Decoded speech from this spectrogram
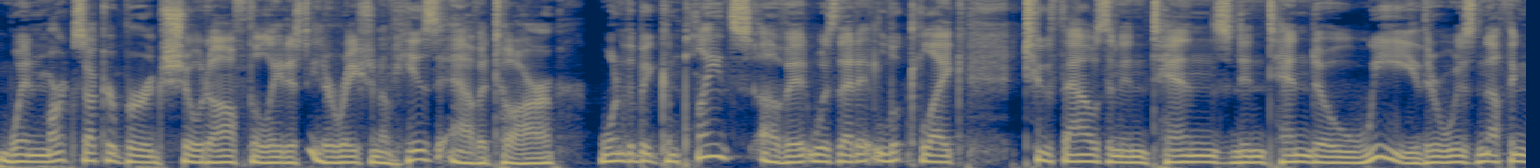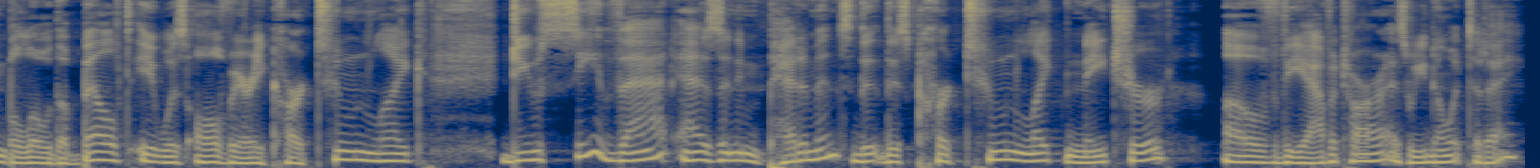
When Mark Zuckerberg showed off the latest iteration of his avatar, one of the big complaints of it was that it looked like 2010's Nintendo Wii. There was nothing below the belt. It was all very cartoon like. Do you see that as an impediment, this cartoon like nature of the avatar as we know it today?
